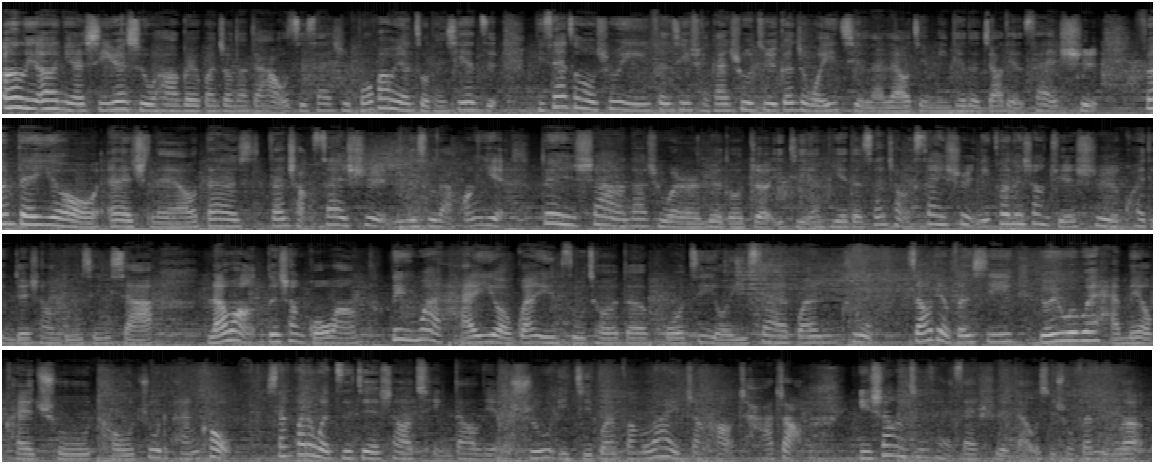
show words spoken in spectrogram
二零二二年十一月十五号，各位观众，大家好，我是赛事播报员佐藤蝎子。比赛总有输赢，分析全看数据，跟着我一起来了解明天的焦点赛事。分别有 NHL 单单场赛事，明尼苏达荒野对上纳什维尔掠夺者，以及 NBA 的三场赛事，尼克对上爵士，快艇对上独行侠，篮网对上国王。另外还有关于足球的国际友谊赛关注焦点分析。由于微微还没有开出投注的盘口，相关的文字介绍，请到脸书以及官方 LINE 账号查找。以上精彩赛事，带我细说分明了。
